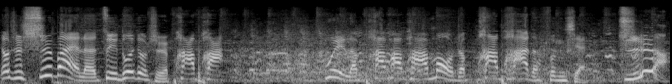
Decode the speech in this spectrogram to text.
要是失败了，最多就是啪啪。为了啪啪啪，冒着啪啪的风险，值啊！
